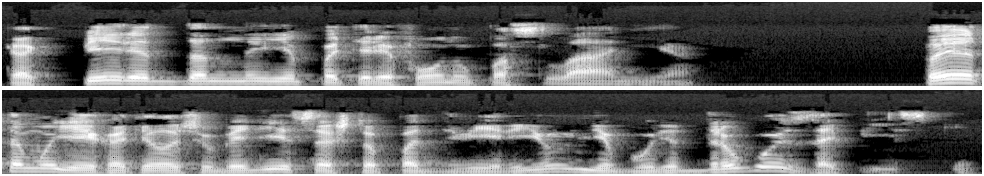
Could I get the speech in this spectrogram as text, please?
как переданные по телефону послания. Поэтому ей хотелось убедиться, что под дверью не будет другой записки,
